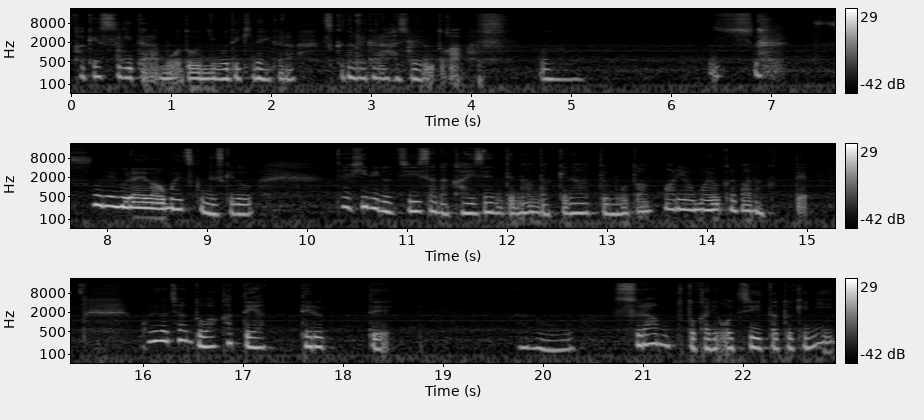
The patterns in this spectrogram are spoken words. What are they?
かけすぎたらもうどうにもできないから少なめから始めるとか。うん、それぐらいは思いつくんですけどじゃあ日々の小さな改善って何だっけなって思うとあんまり思い浮かばなくってこれがちゃんと分かってやってるってあのスランプとかに陥った時に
